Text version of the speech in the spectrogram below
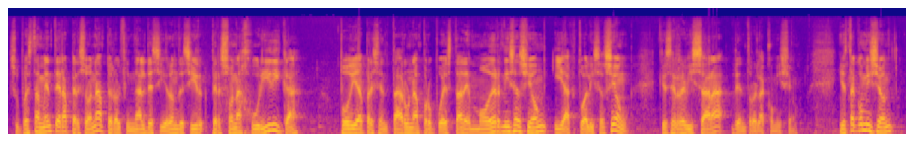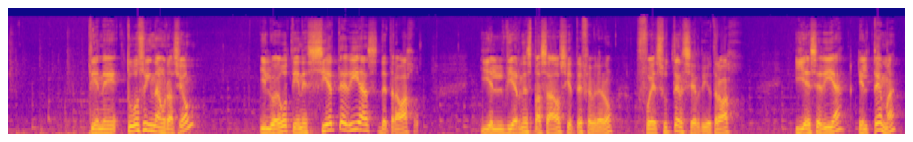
supuestamente era persona, pero al final decidieron decir persona jurídica podía presentar una propuesta de modernización y actualización que se revisara dentro de la comisión. Y esta comisión tiene, tuvo su inauguración y luego tiene siete días de trabajo. Y el viernes pasado, 7 de febrero, fue su tercer día de trabajo. Y ese día el tema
